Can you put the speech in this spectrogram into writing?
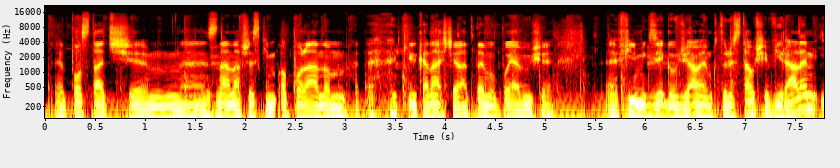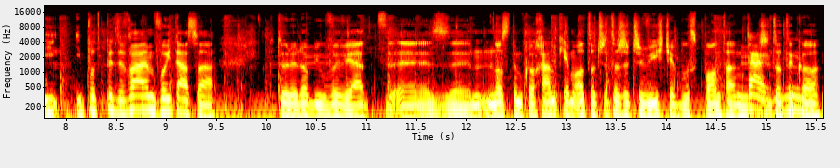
e, postać znana wszystkim Opolanom. Kilkanaście lat temu pojawił się filmik z jego udziałem, który stał się wiralem i, i podpytywałem Wojtasa, który robił wywiad e, z Nocnym Kochankiem o to, czy to rzeczywiście był spontan, tak. czy to tylko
